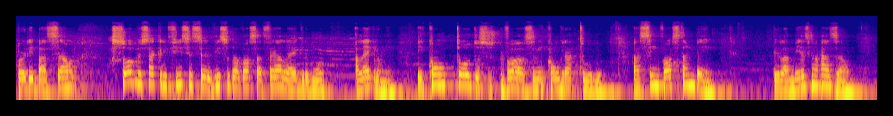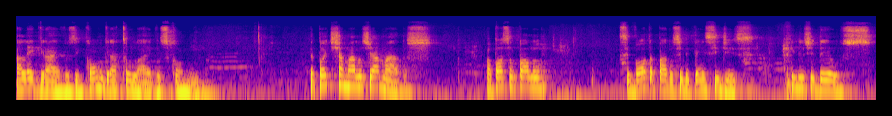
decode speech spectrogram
por libação, sobre o sacrifício e serviço da vossa fé alegro-me, alegro-me, e com todos vós me congratulo. Assim vós também, pela mesma razão, alegrai-vos e congratulai-vos comigo. Depois de chamá-los de amados, o apóstolo Paulo se volta para os Filipenses e diz: Filhos de Deus,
